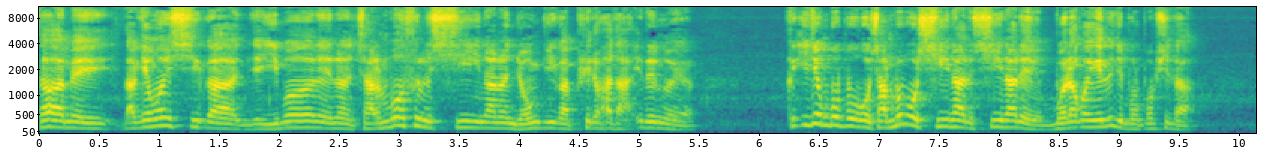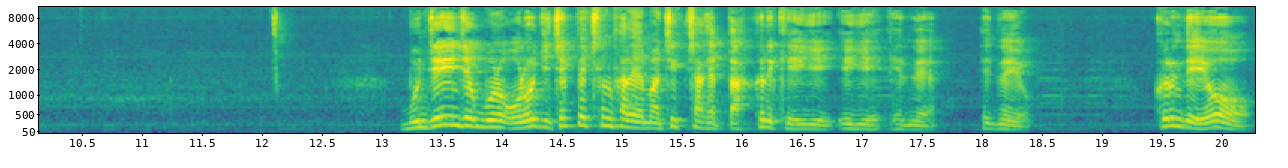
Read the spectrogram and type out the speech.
다음에 나경원 씨가 이제 이번에는 잘못을 시인하는 용기가 필요하다 이런 거예요. 그 이 정부 보고 잘못 보고 시인하래, 시인하래. 뭐라고 얘기했는지 물어봅시다. 문재인 정부는 오로지 적폐청산에만 집착했다. 그렇게 얘기, 얘기했네, 했네요. 그런데요,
